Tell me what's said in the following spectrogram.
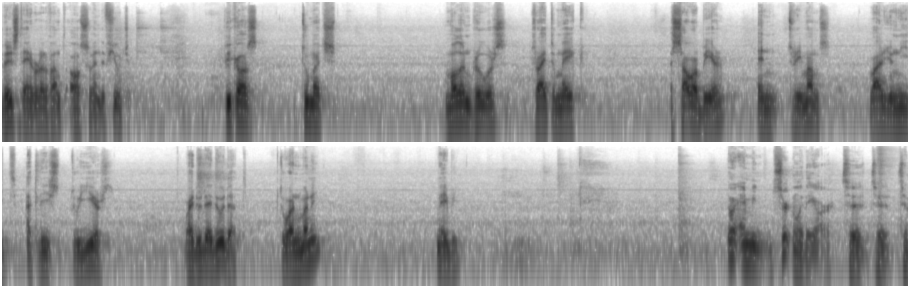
will stay relevant also in the future. Because too much modern brewers try to make a sour beer in three months, while you need at least two years. Why do they do that? To earn money? Maybe. I mean, certainly they are to, to, to,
